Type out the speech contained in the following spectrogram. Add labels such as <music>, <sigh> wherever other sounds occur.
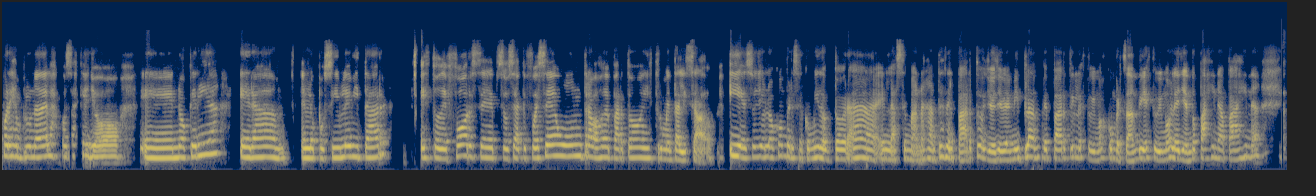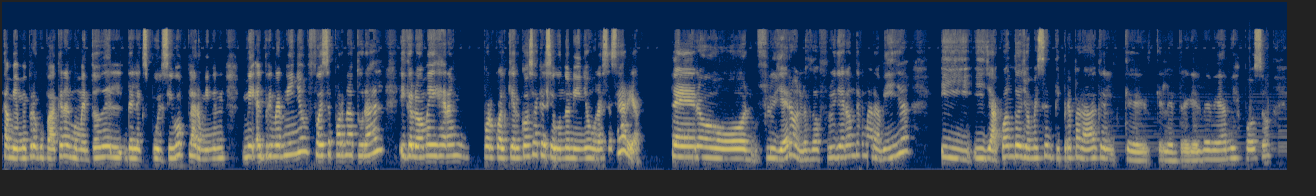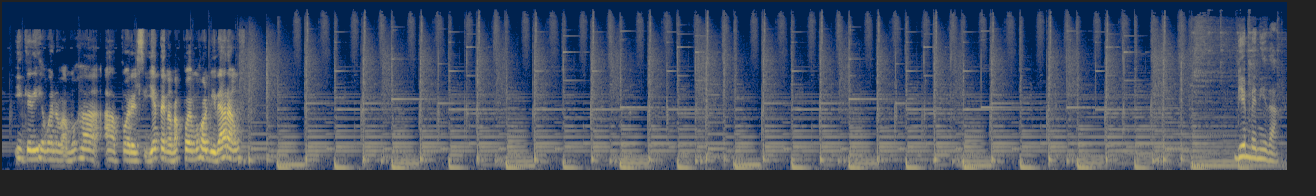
por ejemplo, una de las cosas que yo eh, no quería era en lo posible evitar esto de forceps, o sea, que fuese un trabajo de parto instrumentalizado. Y eso yo lo conversé con mi doctora en las semanas antes del parto. Yo llevé mi plan de parto y lo estuvimos conversando y estuvimos leyendo página a página. También me preocupaba que en el momento del, expulsivo, claro, el primer niño fuese por natural y que luego me dijeran por cualquier cosa que el segundo niño una cesárea. Pero fluyeron, los dos fluyeron de maravilla y, ya cuando yo me sentí preparada, que, que, que, le entregué el bebé a mi esposo y que dije, bueno, vamos a, a por el siguiente, no nos podemos olvidar aún. Bienvenida.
